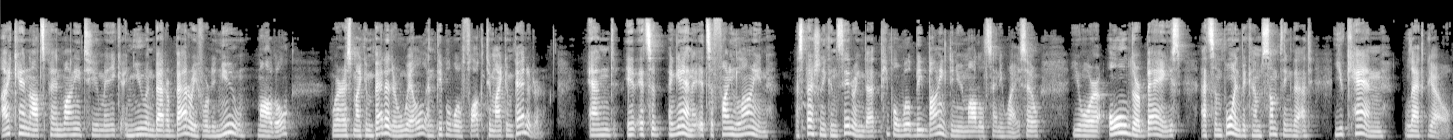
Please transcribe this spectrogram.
I cannot spend money to make a new and better battery for the new model, whereas my competitor will, and people will flock to my competitor. And it, it's a, again, it's a fine line, especially considering that people will be buying the new models anyway. So your older base at some point becomes something that you can let go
